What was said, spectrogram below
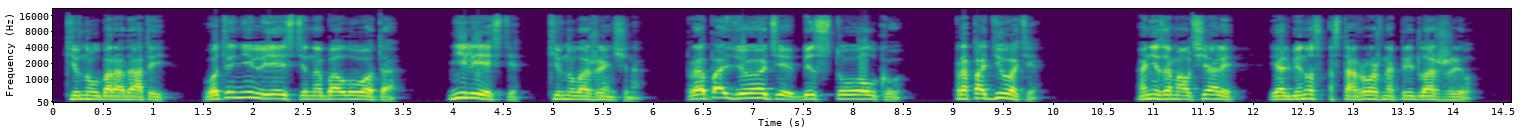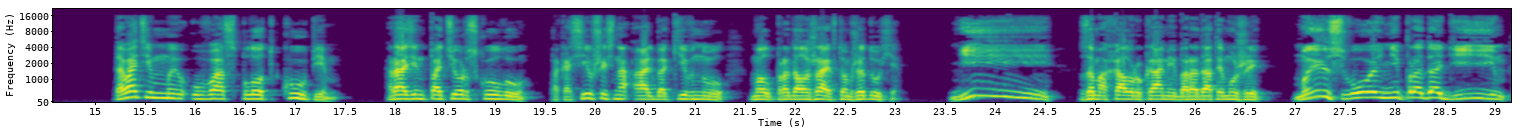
– кивнул бородатый. «Вот и не лезьте на болото!» «Не лезьте!» – кивнула женщина. «Пропадете без толку!» «Пропадете!» Они замолчали, и Альбинос осторожно предложил. «Давайте мы у вас плод купим». Разин потер скулу, покосившись на Альба, кивнул, мол, продолжай в том же духе. «Ни!» Замахал руками бородатый мужик. «Мы свой не продадим,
